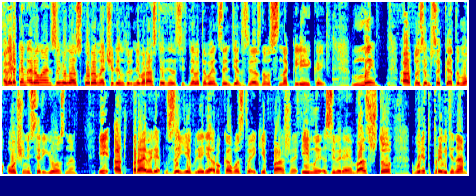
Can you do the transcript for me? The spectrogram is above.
American Airlines заявила о скором начале внутреннего расследования относительно этого инцидента, связанного с наклейкой. Мы относимся к этому очень серьезно и отправили заявление руководства экипажа. И мы заверяем вас, что будет проведена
